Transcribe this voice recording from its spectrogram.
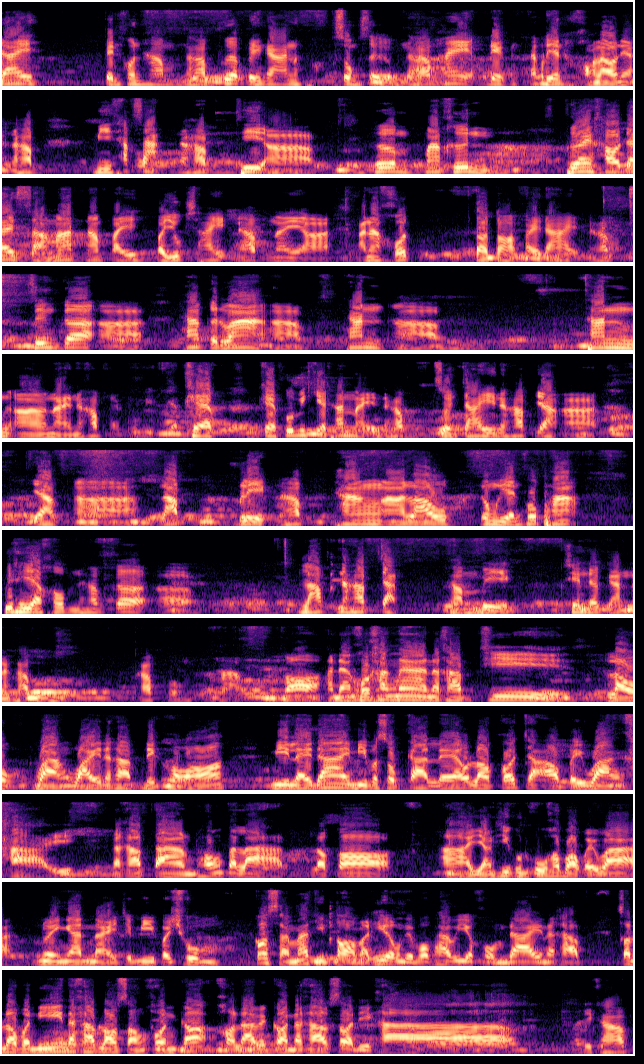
ได้เป็นคนทำนะครับ เพื่อเป็นการส่งเสริมนะครับ ให้เด็กนักเรียนของเราเนี่ยนะครับ มีทักษะนะครับที่อ่าเพิ่มมากขึ้น เพื่อให้เขาได้สามารถนำไปประยุกต์ใช้นะครับ ในอนาคตต่อๆไปได้นะครับ ซึ่งก็ถ้าเกิดว่าท่าน ท่านอ่าไหนนะครับแขกแขกผู้มีเกียรติท่านไหนนะครับ สนใจนะครับอยากอ่าอยากอ่ารับเบรกนะครับ ทางอ่าเราโรงเรียนพบพระวิทยาคมนะครับ ก็เอ่อรับนะครับจัดทำเบรกเช่นเดียวกันนะครับครับผมก็อนาคตข้างหน้านะครับที่เราวางไว้นะครับ เด็กหอมีรายได้มีประสบการณ์แล้ว เราก็จะเอาไปวางขายนะครับ ตามท้องตลาดแล้วก็ อ่าอย่างที่คุณครูเขาบอกไปว่า หน่วยงานไหนจะมีประชุม ก็สามารถติดต่อมาที่โรงเรียนพระพาวิทยาคมได้นะครับสำหรับวันนี้นะครับเราสองคนก็ขอลาไปก่อนนะครับ สวัสดีครับ สวัสดีครับ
